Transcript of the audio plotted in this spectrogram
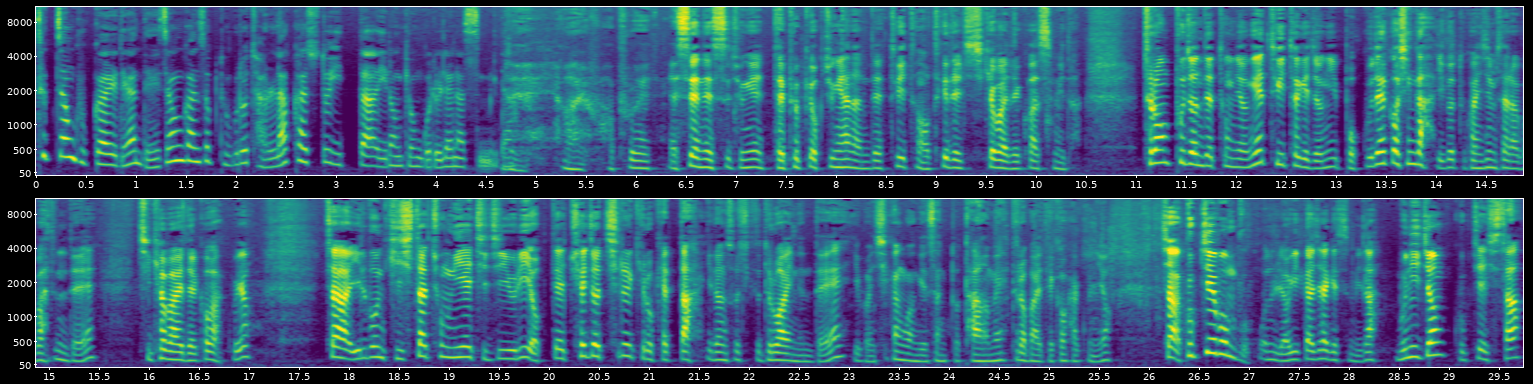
특정 국가에 대한 내정 간섭 도구로 전락할 수도 있다 이런 경고를 내놨습니다. 네. 아유, 앞으로의 SNS 중에 대표격 중에 하나인데 트위터는 어떻게 될지 지켜봐야 될 것 같습니다. 트럼프 전 대통령의 트위터 계정이 복구될 것인가? 이것도 관심사라고 하던데 지켜봐야 될 것 같고요. 자, 일본 기시다 총리의 지지율이 역대 최저치를 기록했다. 이런 소식도 들어와 있는데 이번 시간 관계상 또 다음에 들어봐야 될 것 같군요. 자, 국제본부 오늘 여기까지 하겠습니다. 문희정 국제시사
